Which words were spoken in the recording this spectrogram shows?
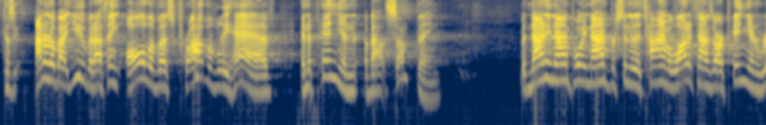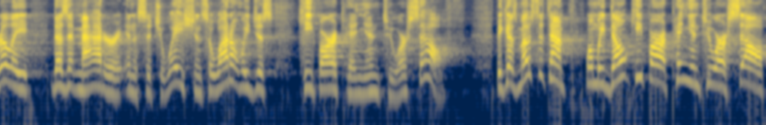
Because I don't know about you, but I think all of us probably have an opinion about something. But 99.9% of the time, a lot of times our opinion really doesn't matter in a situation. So why don't we just keep our opinion to ourselves? Because most of the time, when we don't keep our opinion to ourselves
